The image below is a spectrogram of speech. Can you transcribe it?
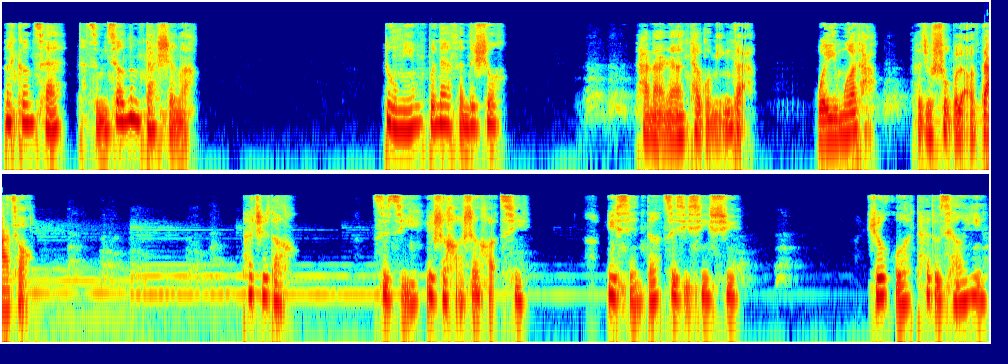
那刚才他怎么叫那么大声啊？”杜明不耐烦地说：“他男人太过敏感，我一摸他，他就受不了大叫。他知道，自己越是好声好气，越显得自己心虚。如果态度强硬，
